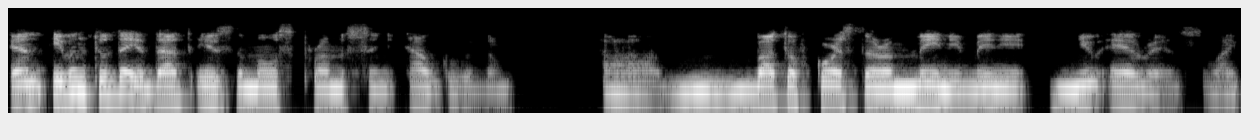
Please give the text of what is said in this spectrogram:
And even today, that is the most promising algorithm. Uh, but of course, there are many, many new areas like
